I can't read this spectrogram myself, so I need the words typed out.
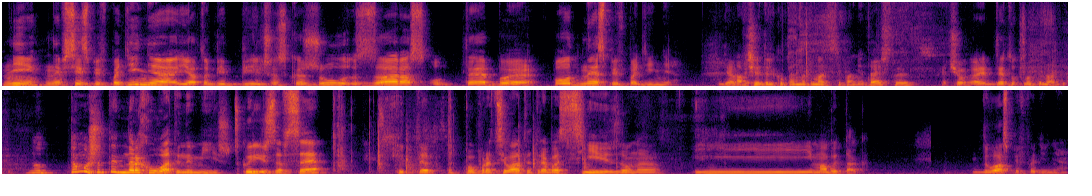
ні, не всі співпадіння. Я тобі більше скажу. Зараз у тебе одне співпадіння. А Дякую. вчительку по математиці пам'ятаєш твою? А чо- а де тут математика? Ну, тому що ти нарахувати не вмієш. Скоріш за все, тут е, п- попрацювати треба з цією зоною. І, мабуть, так. Два співпадіння.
